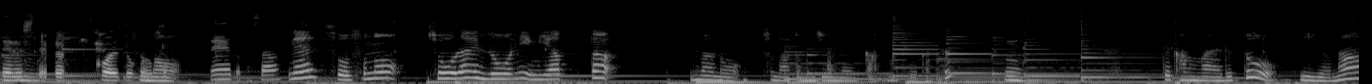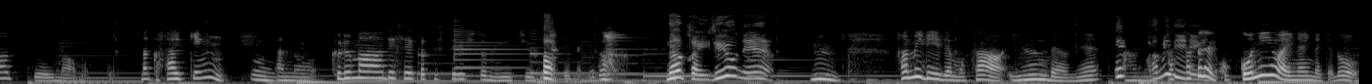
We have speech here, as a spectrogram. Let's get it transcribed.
てるしてる。こういうとこそのねとかさ。ねそうその将来像に見合った今のその後20年間の生活？うん。って考えるといいよなって今は思ってる。なんか最近うん。あの車で生活してる人の YouTube 見てんだけど、なんかいるよね。うん、ファミリーでもさいるんだよね。えあのファミリーで？いるのさすがに5人はいないんだけど、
